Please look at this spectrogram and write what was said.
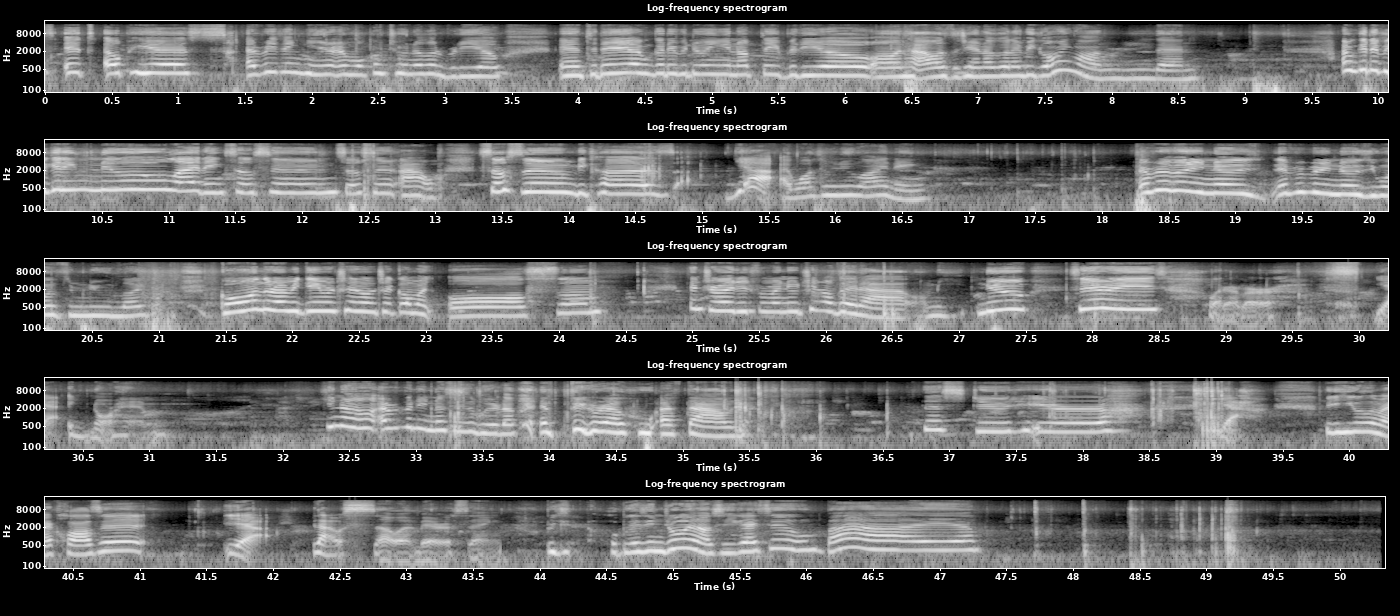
guys, it's LPS, everything here, and welcome to another video. And today I'm going to be doing an update video on how is the channel going to be going on then. I'm going to be getting new lighting so soon, so soon, ow, so soon because, yeah, I want some new lighting. Everybody knows, everybody knows you want some new lighting. Go on the Remy Gamer channel and check out my awesome intro I did for my new channel get out. new series, whatever. Yeah, ignore him. You know, everybody knows he's a weirdo. And figure out who I found. This dude here. Yeah. but He was in my closet. Yeah. That was so embarrassing. Hope you guys enjoy and I'll see you guys soon. Bye.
